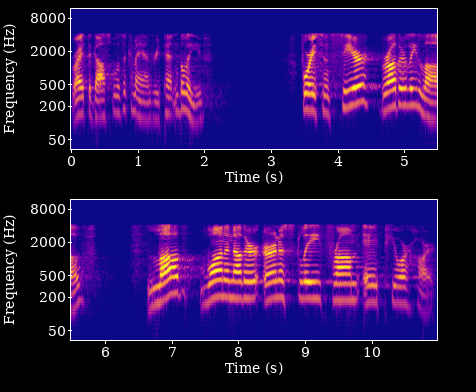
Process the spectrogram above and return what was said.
right? The gospel is a command, repent and believe. For a sincere brotherly love, love one another earnestly from a pure heart.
